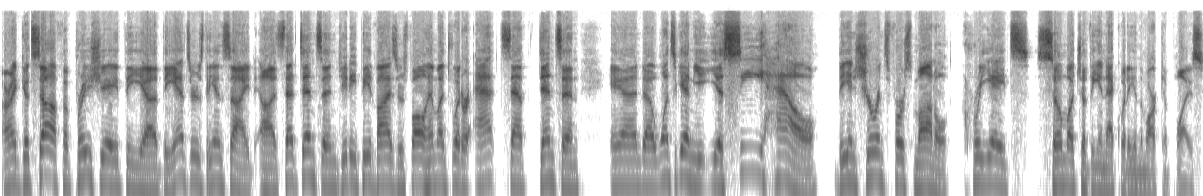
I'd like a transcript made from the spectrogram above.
All right, good stuff. Appreciate the uh, the answers, the insight. Uh, Seth Denson, GDP Advisors. Follow him on Twitter at Seth Denson. And uh, once again, you, you see how the insurance first model creates so much of the inequity in the marketplace.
